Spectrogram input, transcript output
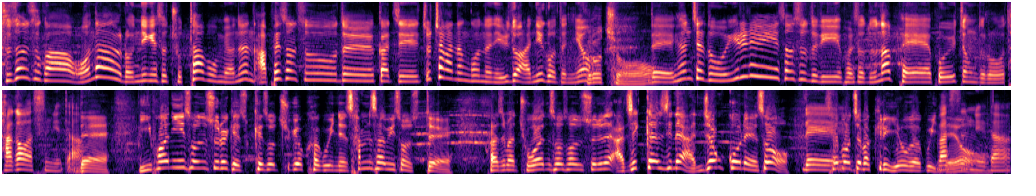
두 선수가 워낙 러닝에서 좋다 보면은 앞에 선수들까지 쫓아가는 거는 일도 아니거든요. 그렇죠. 네, 현재도 1, 2 선수들이 벌써 눈앞에 보일 정도로 다가왔습니다. 네, 이환희 선수를 계속해서 추격하고 있는 3, 4위 선수들. 하지만 조한서 선수는 아직까지는 안정권에서 네. 세 번째 바퀴를 이어가고 있네요. 맞습니다.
